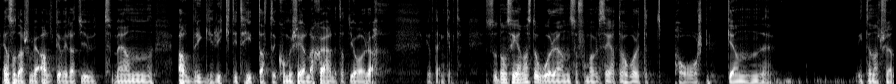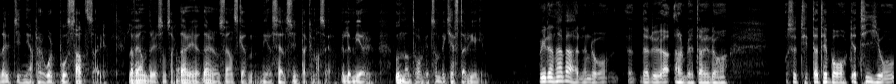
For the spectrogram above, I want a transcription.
En sån där som jag alltid har velat ge ut men aldrig riktigt hittat det kommersiella skälet att göra. Helt enkelt. Så de senaste åren så får man väl säga att det har varit ett par stycken internationella utgivningar per år på Southside. Lavender som sagt, där är, där är de svenska mer sällsynta kan man säga. Eller mer undantaget som bekräftar regeln. Och I den här världen då, där du arbetar idag, och så titta tillbaka tio år,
